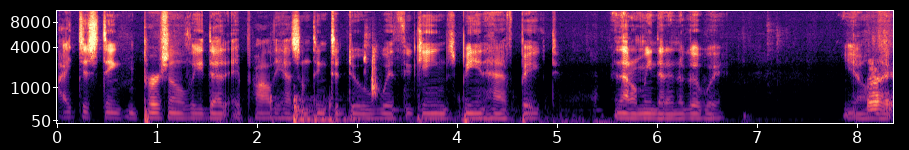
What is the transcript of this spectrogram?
I just think personally that it probably has something to do with games being half baked, and I don't mean that in a good way. You know, right.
